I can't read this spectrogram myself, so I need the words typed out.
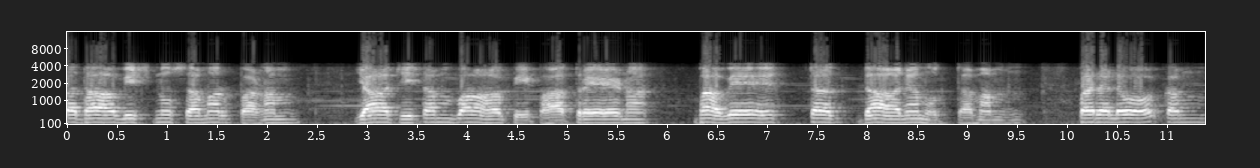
तथा विष्णुसमर्पणम् याचितं वापि पात्रेण भवेत्तद्दानमुत्तमम् परलोकं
